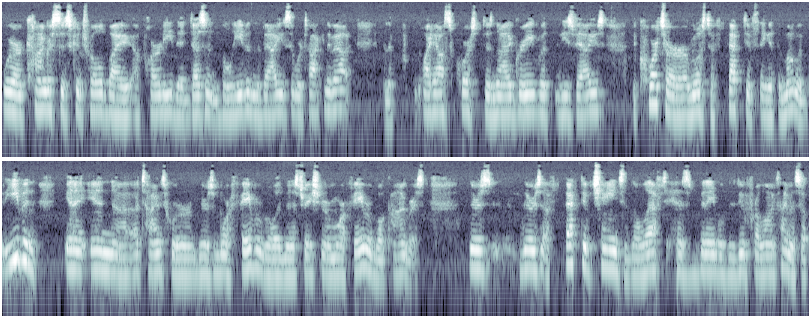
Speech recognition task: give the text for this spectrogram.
where Congress is controlled by a party that doesn't believe in the values that we're talking about, and the White House, of course, does not agree with these values. The courts are our most effective thing at the moment. But even in, a, in uh, times where there's a more favorable administration or more favorable Congress, there's there's effective change that the left has been able to do for a long time, and so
